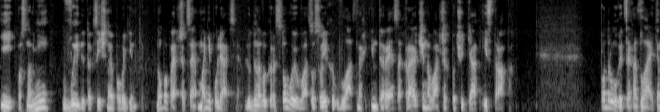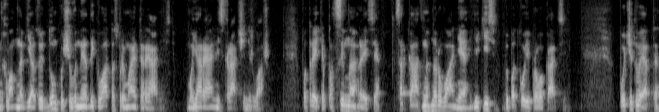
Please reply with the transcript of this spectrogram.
І основні види токсичної поведінки. Ну, по-перше, це маніпуляція. Людина використовує вас у своїх власних інтересах, граючи на ваших почуттях і страхах. По-друге, це газлайтінг. Вам нав'язують думку, що ви неадекватно сприймаєте реальність. Моя реальність краще, ніж ваша. По-третє, пасивна агресія, сарказм, ігнорування, якісь випадкові провокації. По-четверте,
